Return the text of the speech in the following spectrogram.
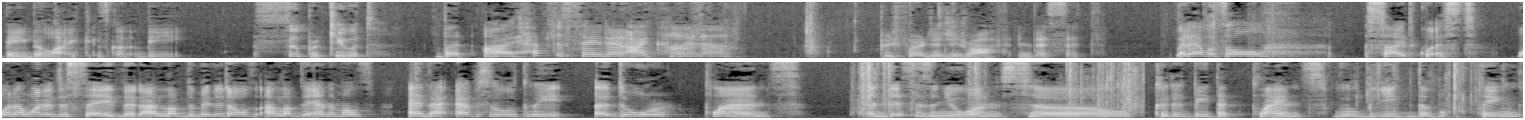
baby like is gonna be super cute, but I have to say that I kind of prefer the giraffe in this set. But that was all side quest. What I wanted to say that I love the mini dolls, I love the animals, and I absolutely adore plants. And this is a new one, so could it be that plants will be the thing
